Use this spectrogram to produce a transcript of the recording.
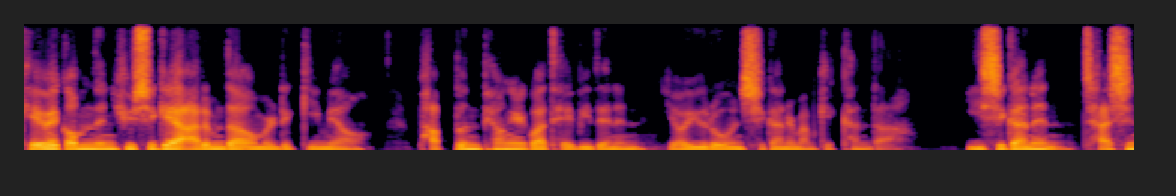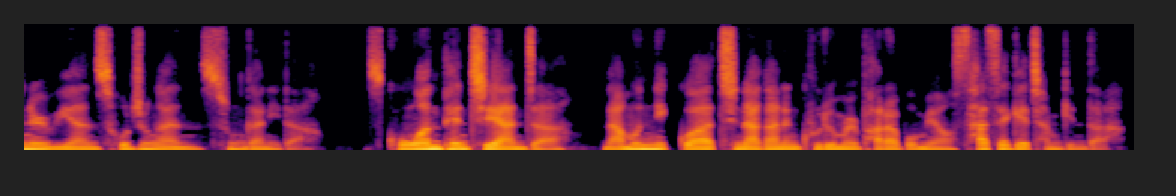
계획 없는 휴식의 아름다움을 느끼며 바쁜 평일과 대비되는 여유로운 시간을 만끽한다. 이 시간은 자신을 위한 소중한 순간이다. 공원 벤치에 앉아 나뭇잎과 지나가는 구름을 바라보며 사색에 잠긴다.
